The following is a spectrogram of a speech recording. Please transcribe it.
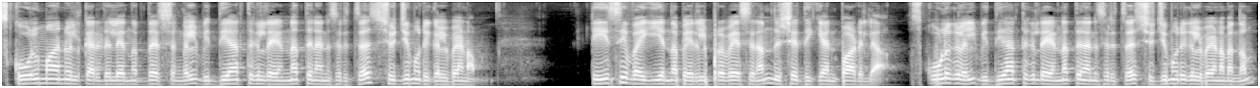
സ്കൂൾ മാനുവൽ കരടിലെ നിർദ്ദേശങ്ങൾ വിദ്യാർത്ഥികളുടെ എണ്ണത്തിനനുസരിച്ച് ശുചിമുറികൾ വേണം. ടി സി വൈകി എന്ന പേരിൽ പ്രവേശനം നിഷേധിക്കാൻ പാടില്ല. സ്കൂളുകളിൽ വിദ്യാർത്ഥികളുടെ എണ്ണത്തിനനുസരിച്ച് ശുചിമുറികൾ വേണമെന്നും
